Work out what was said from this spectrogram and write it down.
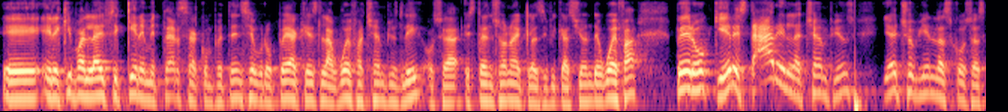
eh, el equipo del Leipzig quiere meterse a competencia europea que es la UEFA Champions League, o sea, está en zona de clasificación de UEFA, pero quiere estar en la Champions y ha hecho bien las cosas.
